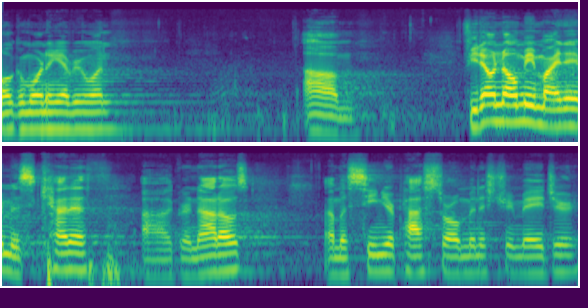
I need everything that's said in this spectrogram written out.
Well, good morning, everyone. Um, if you don't know me, my name is Kenneth uh, Granados. I'm a senior pastoral ministry major.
